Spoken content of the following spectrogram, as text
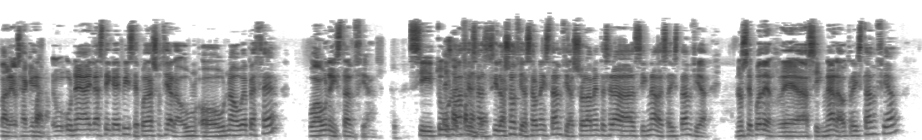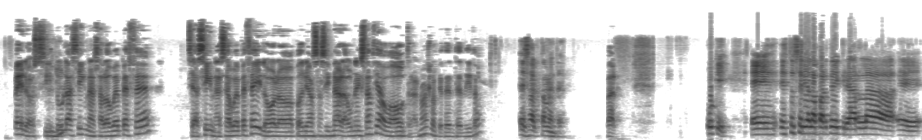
Vale, o sea que una Elastic IP se puede asociar a, un, una VPC o a una instancia. Si tú lo haces, si lo asocias a una instancia, solamente será asignada esa instancia. No se puede reasignar a otra instancia, pero si tú la asignas a la VPC, se asigna esa VPC y luego lo podríamos asignar a una instancia o a otra, ¿no? Es lo que te he entendido. Exactamente. Vale. Ok, eh, esto sería la parte de crear la eh,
